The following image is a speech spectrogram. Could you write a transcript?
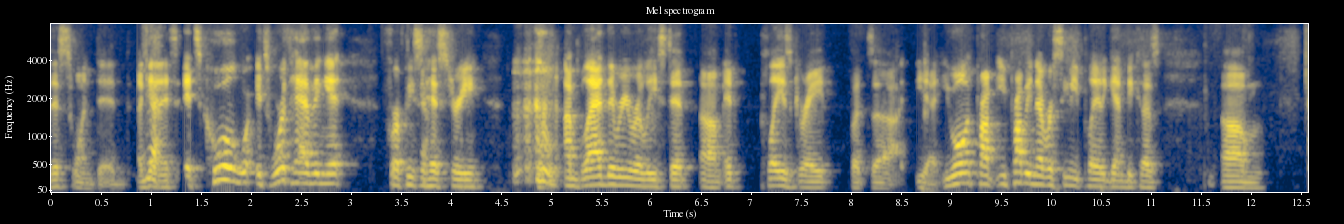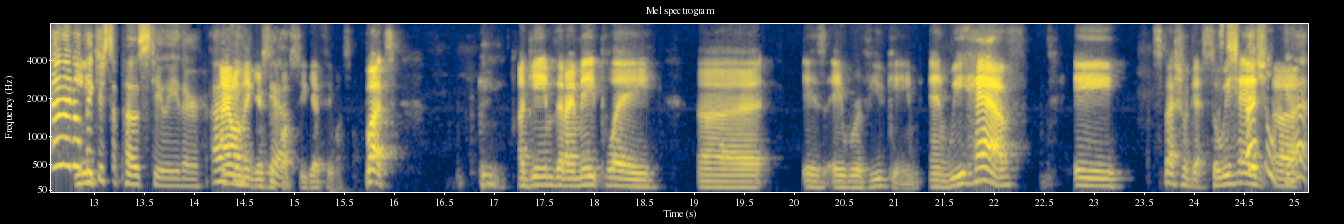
this one did. Again, Yeah. it's it's cool. It's worth having it for a piece of history. I'm glad they re-released it. Um, it plays great, but uh, yeah, you won't probably you probably never see me play it again because um, And I don't think you're supposed to either. I, don't think you're yeah. supposed to. You get through once. But a game that I may play uh, is a review game, and we have a special guest. So we Special had uh,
